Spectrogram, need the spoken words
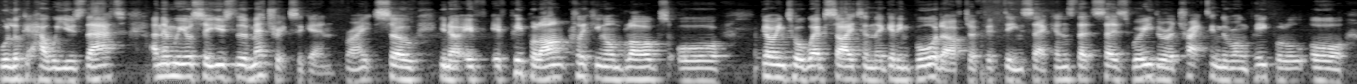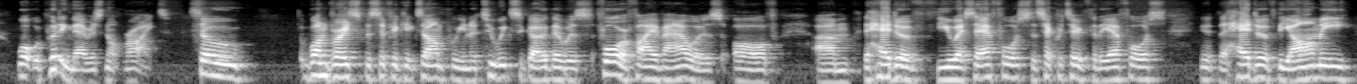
we'll look at how we use that, and then we also use the metrics again, right? So you know if if people aren't clicking on blogs or going to a website and they're getting bored after 15 seconds, that says we're either attracting the wrong people or what we're putting there is not right. So one very specific example, you know, two weeks ago, there was four or five hours of um, the head of the US Air Force, the Secretary for the Air Force, the head of the Army,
